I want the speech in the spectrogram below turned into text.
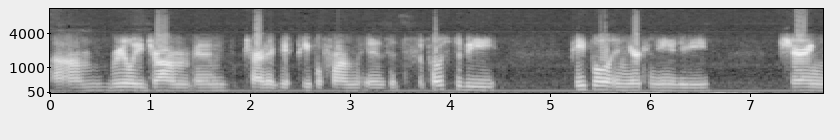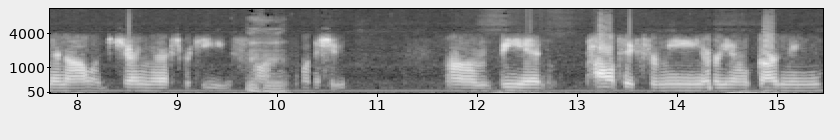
um, really drum and try to get people from is it's supposed to be people in your community sharing their knowledge, sharing their expertise on, on issues. Um, be it politics for me or you know gardening,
